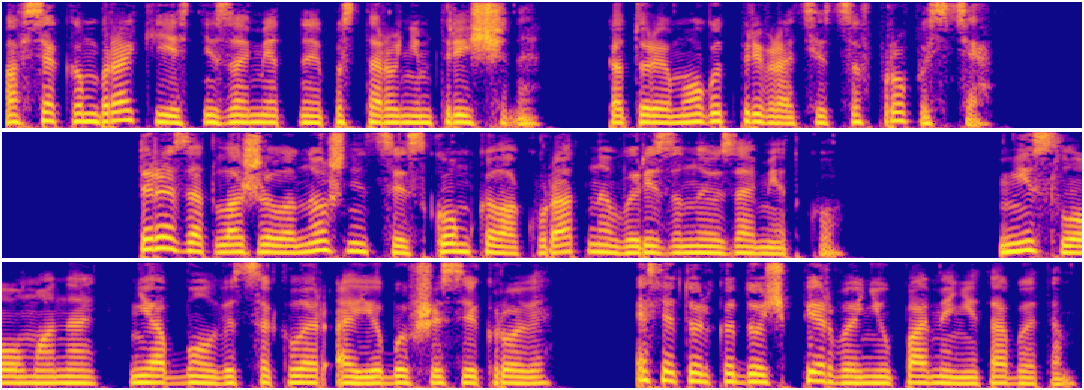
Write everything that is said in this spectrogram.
во всяком браке есть незаметные посторонним трещины, которые могут превратиться в пропасти. Тереза отложила ножницы и скомкала аккуратно вырезанную заметку. Ни словом она не обмолвится Клэр о ее бывшей свекрови, если только дочь первая не упомянет об этом.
